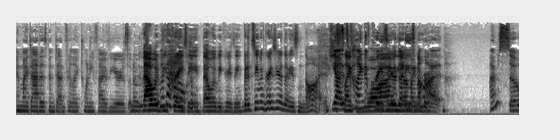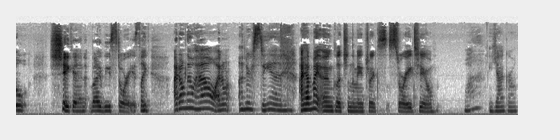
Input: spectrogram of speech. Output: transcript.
"And my dad has been dead for like 25 years," and I was That like, would be the hell?" crazy. That would be crazy. But it's even crazier that he's not. It's Yeah, it's like, kind of crazier that he's not. I'm so shaken by these stories. Like, I don't know how. I don't understand. I have my own glitch in the matrix story too. What? Yeah, girl.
